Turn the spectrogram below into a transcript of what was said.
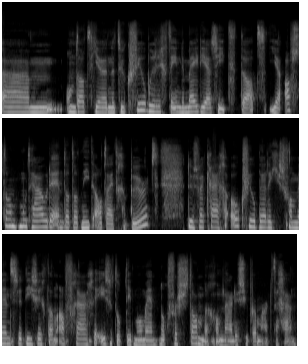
Um, omdat je natuurlijk veel berichten in de media ziet dat je afstand moet houden en dat dat niet altijd gebeurt. Dus wij krijgen ook veel belletjes van mensen die zich dan afvragen: is het op dit moment nog verstandig om naar de supermarkt te gaan?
